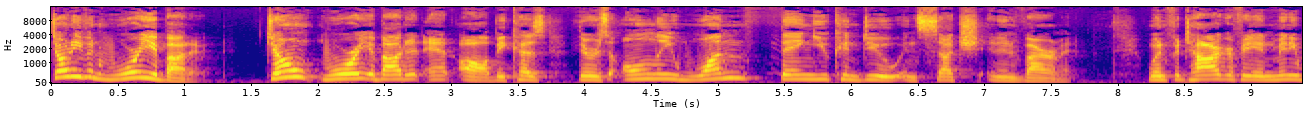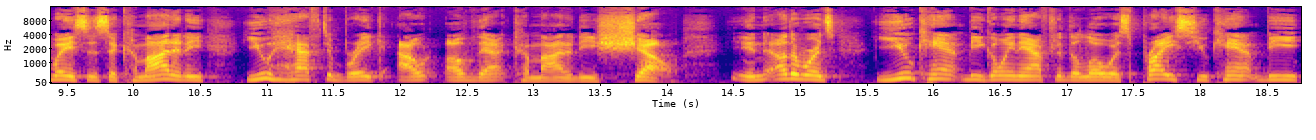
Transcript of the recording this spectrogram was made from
Don't even worry about it. Don't worry about it at all because there's only one thing you can do in such an environment when photography in many ways is a commodity, you have to break out of that commodity shell. In other words, you can't be going after the lowest price. You can't be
